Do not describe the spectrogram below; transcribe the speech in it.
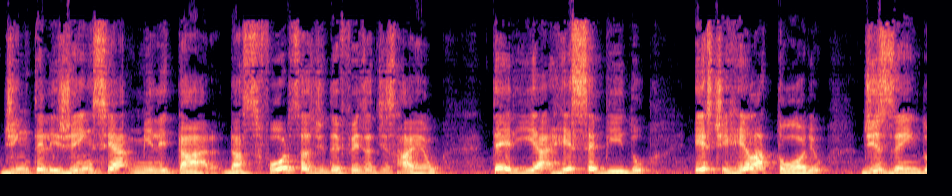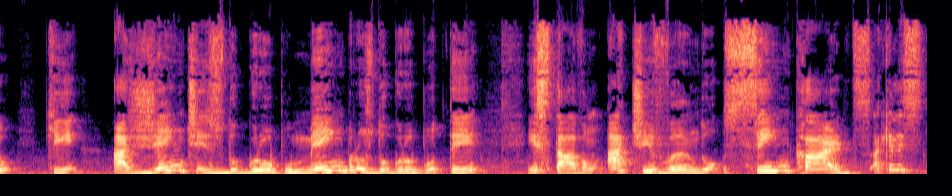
de inteligência militar das Forças de Defesa de Israel teria recebido este relatório dizendo que agentes do grupo, membros do grupo T, estavam ativando SIM cards, aqueles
